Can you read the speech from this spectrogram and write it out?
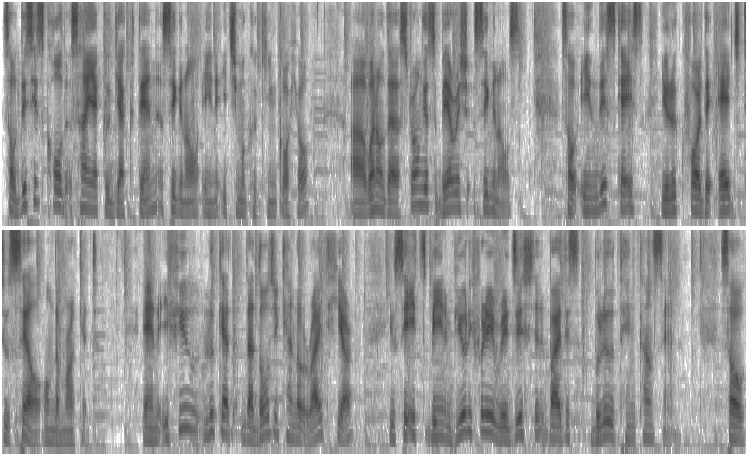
So this is called Sanyaku Gyakuten signal in Ichimoku Kinko Hyo, uh, one of the strongest bearish signals. So in this case, you look for the edge to sell on the market. And if you look at the doji candle right here, you see it's being beautifully resisted by this blue Tenkan-sen. So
